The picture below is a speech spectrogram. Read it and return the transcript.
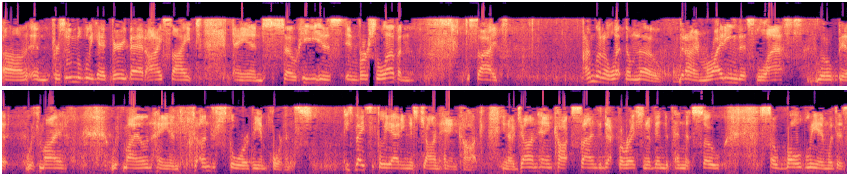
Uh, and presumably had very bad eyesight. And so he is, in verse 11, decides, I'm going to let them know that I am writing this last little bit with my with my own hand to underscore the importance. He's basically adding this John Hancock. You know, John Hancock signed the Declaration of Independence so so boldly and with his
